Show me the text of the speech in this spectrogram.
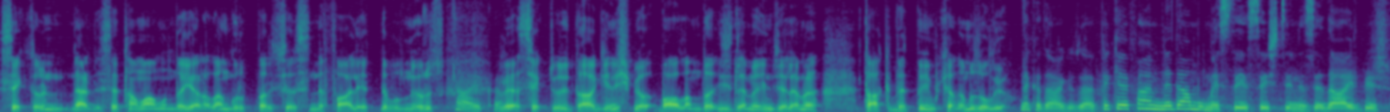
Sektörün neredeyse tamamında yer alan gruplar içerisinde faaliyette bulunuyoruz. Harika. Ve sektörü daha geniş bir bağlamda izleme, inceleme, takip etme imkanımız oluyor. Ne kadar güzel. Peki efendim neden bu mesleği seçtiğinize dair bir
